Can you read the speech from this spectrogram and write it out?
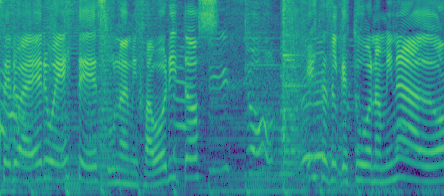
Cero a Héroe. Este es uno de mis favoritos. Este es el que estuvo nominado.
